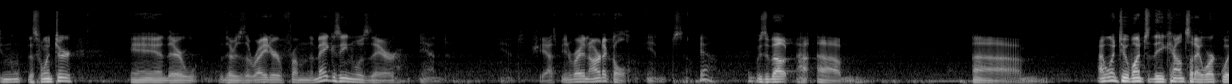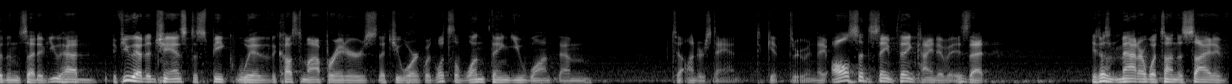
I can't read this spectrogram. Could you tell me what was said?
in this winter, and there there's the writer from the magazine was there, and and she asked me to write an article, and so yeah, it was about. uh, Um, um, I went to a bunch of the accounts that I work with and said, if you had if you had a chance to speak with the custom operators that you work with, what's the one thing you want them to understand to get through? And they all said the same thing, kind of, is that it doesn't matter what's on the side of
